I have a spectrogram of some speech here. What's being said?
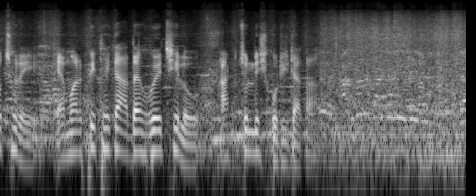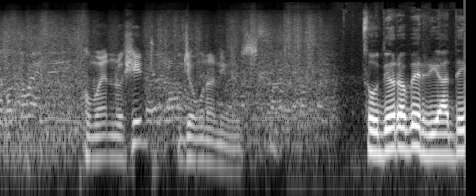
বছরে এমআরপি থেকে আদায় হয়েছিল আটচল্লিশ কোটি টাকা। হুমায়ুন রশিদ, যমুনা নিউজ। সৌদি আরবের রিয়াদে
